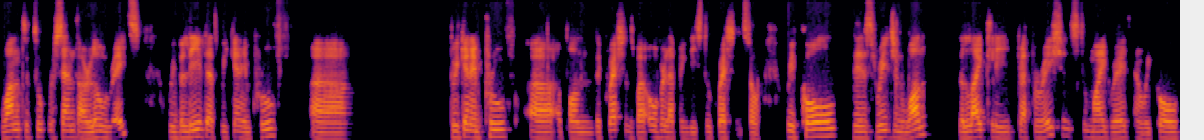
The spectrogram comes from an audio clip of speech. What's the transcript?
one to 2% are low rates, we believe that we can improve uh, we can improve uh, upon the questions by overlapping these two questions. So we call this region one the likely preparations to migrate, and we call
